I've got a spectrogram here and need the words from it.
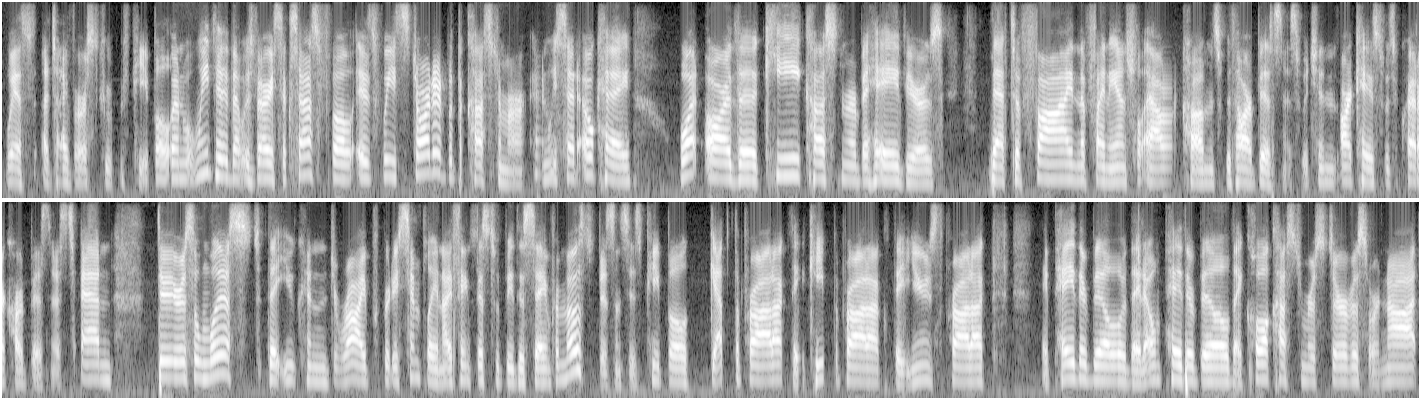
with a diverse group of people. And what we did that was very successful is we started with the customer and we said, okay, what are the key customer behaviors that define the financial outcomes with our business, which in our case was a credit card business. And there's a list that you can derive pretty simply. And I think this would be the same for most businesses. People get the product, they keep the product, they use the product, they pay their bill or they don't pay their bill, they call customer service or not.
